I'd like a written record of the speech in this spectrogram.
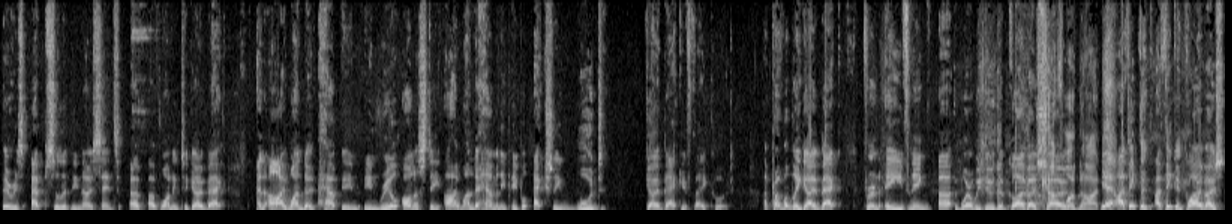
There is absolutely no sense of, of wanting to go back. And I wonder how, in, in real honesty, I wonder how many people actually would go back if they could. I'd probably go back for an evening uh, where we do the Globo show. Couple of nights. Yeah, I think that I think a Globos.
